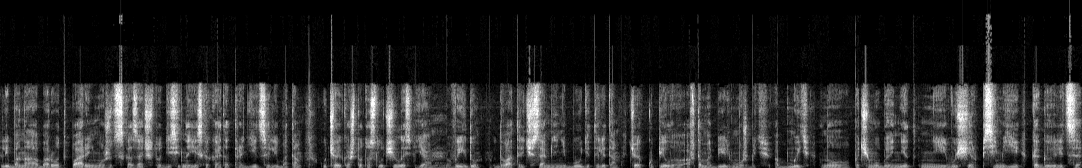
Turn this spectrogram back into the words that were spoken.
либо наоборот, парень может сказать, что действительно есть какая-то традиция, либо там у человека что-то случилось, я выйду, 2-3 часа меня не будет, или там человек купил автомобиль, может быть, обмыть, но почему бы и нет, не в ущерб семьи, как говорится,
